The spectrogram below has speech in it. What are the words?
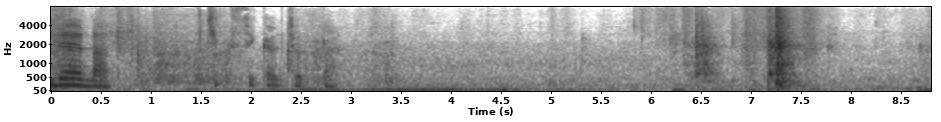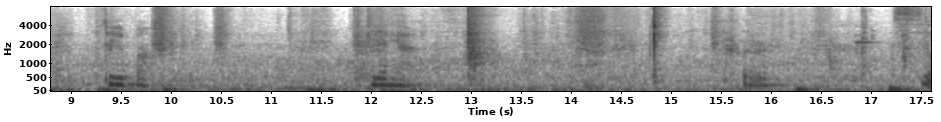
Diba? Chiksikal chota. Diba? Yan na. Sure. So,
